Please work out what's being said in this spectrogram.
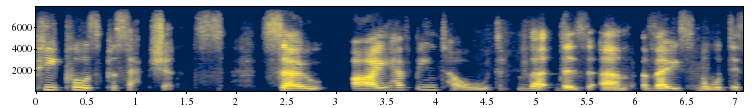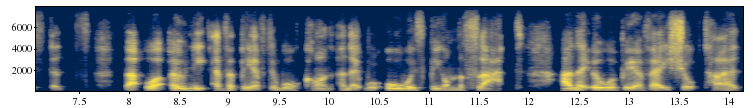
people's perceptions. So I have been told that there's um, a very small distance that will only ever be able to walk on, and it will always be on the flat, and it will be a very short, tired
